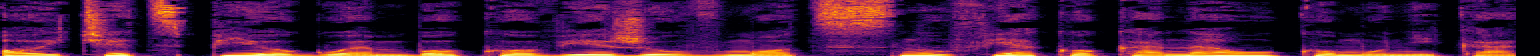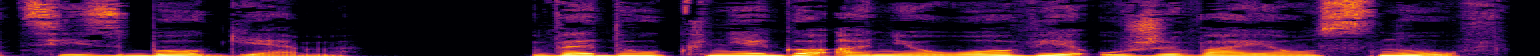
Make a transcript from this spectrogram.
Ojciec Pio głęboko wierzył w moc snów jako kanału komunikacji z Bogiem. Według niego aniołowie używają snów,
